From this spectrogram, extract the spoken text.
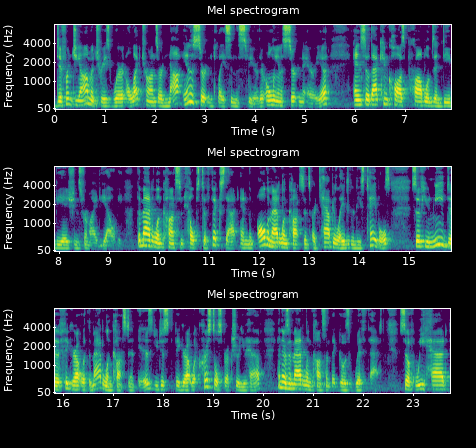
different geometries where electrons are not in a certain place in the sphere. They're only in a certain area. And so that can cause problems and deviations from ideality. The Madelung constant helps to fix that, and the, all the Madelung constants are tabulated in these tables. So if you need to figure out what the Madelung constant is, you just figure out what crystal structure you have, and there's a Madelung constant that goes with that. So if we had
